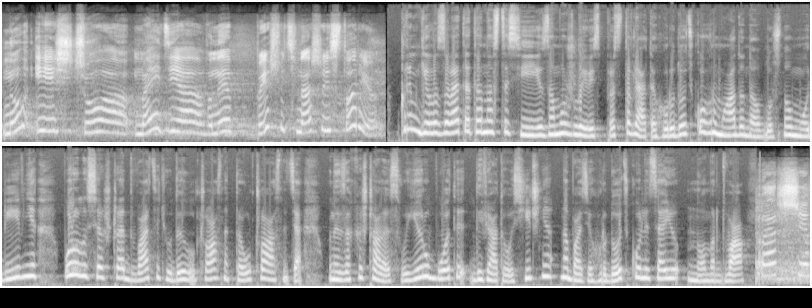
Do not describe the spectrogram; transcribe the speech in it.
Ну і що медіа вони пишуть нашу історію. Окрім Єлизавети та Анастасії, за можливість представляти городоцьку громаду на обласному рівні боролися ще 21 учасник та учасниця. Вони захищали свої роботи 9 січня на базі Городоцького ліцею номер 2 Перші е,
